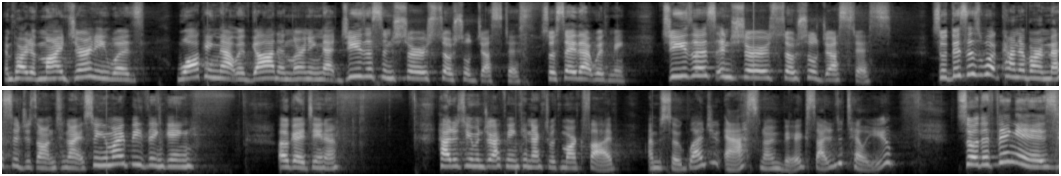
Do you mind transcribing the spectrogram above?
And part of my journey was walking that with God and learning that Jesus ensures social justice. So say that with me Jesus ensures social justice. So, this is what kind of our message is on tonight. So, you might be thinking, okay, Tina, how does human trafficking connect with Mark 5? I'm so glad you asked, and I'm very excited to tell you. So, the thing is,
